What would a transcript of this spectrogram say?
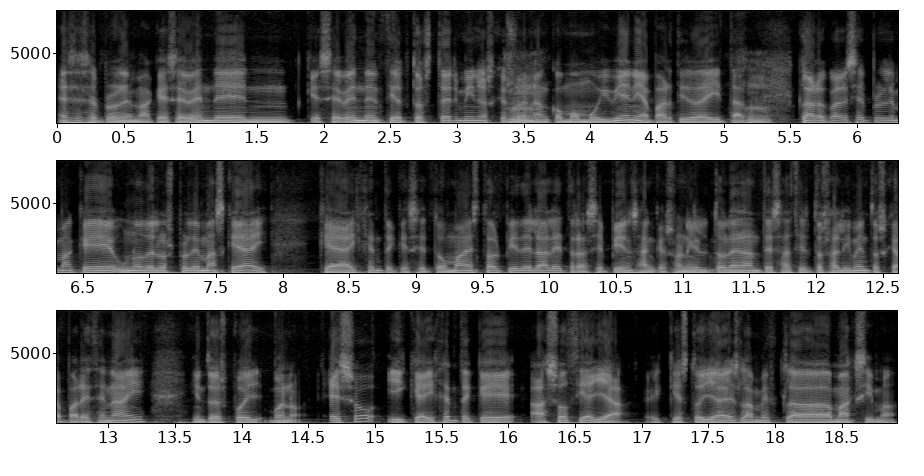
Ese es el problema, que se venden, que se venden ciertos términos que suenan mm. como muy bien y a partir de ahí tal. Mm. Claro, ¿cuál es el problema que, uno de los problemas que hay? Que hay gente que se toma esto al pie de la letra, se piensan que son intolerantes a ciertos alimentos que aparecen ahí, y entonces, pues, bueno, eso y que hay gente que asocia ya, eh, que esto ya es la mezcla máxima,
